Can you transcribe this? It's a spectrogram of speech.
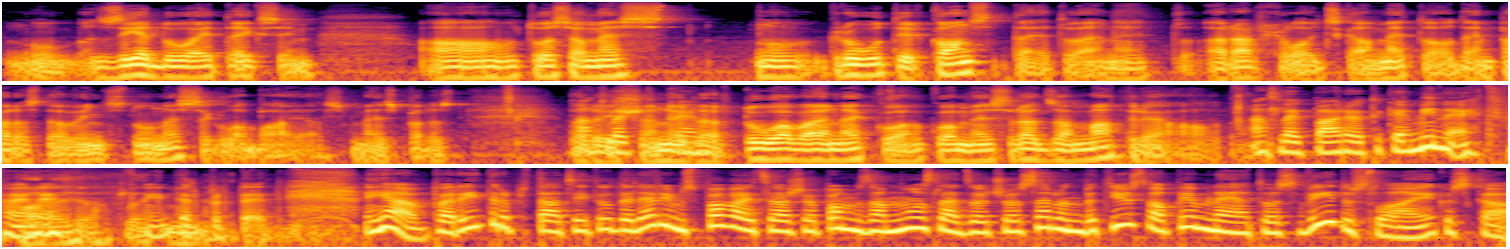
nu, ziedoja, teiksim, uh, tos jau mēs nu, grūti ir konstatēt, vai ne? Ar arheoloģiskām metodēm parasti viņas nu, nesaglabājās. Mēs parasti darīšana ir ar to vai neko, ko mēs redzam materiāli. Atliek pārējo tikai minēt, vai ne? Pārējā, Interpretēt. Minēt. Jā, par interpretāciju tūdaļ arī jums pavaicāšu, jo pamazām noslēdzot šo sarunu, bet jūs vēl pieminējāt tos viduslaikus kā,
